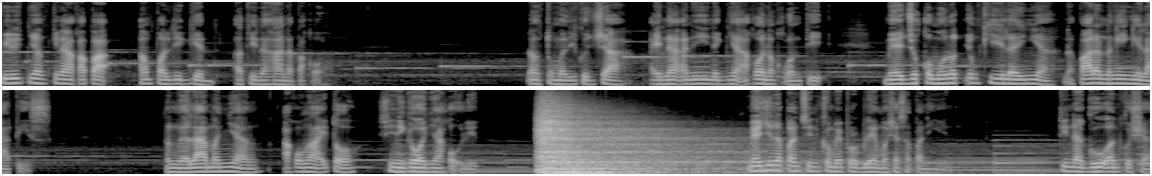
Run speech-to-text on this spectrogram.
Pilit niyang kinakapa ang paligid at hinahanap ako. Nang tumalikod siya, ay naaninig niya ako ng konti. Medyo kumunot yung kilay niya na parang nangingilatis. Nang nalaman niyang ako nga ito, sinigawan niya ako ulit. Medyo napansin ko may problema siya sa paningin. Tinaguan ko siya,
